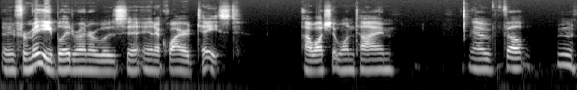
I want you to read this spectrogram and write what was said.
I mean, for me, Blade Runner was an acquired taste. I watched it one time, and I felt mm,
